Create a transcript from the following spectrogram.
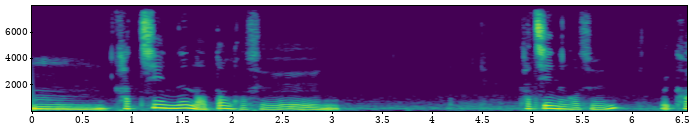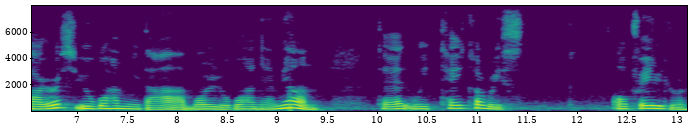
음, 가치 있는 어떤 것은 가치 있는 것은 requires 요구합니다. 뭘 요구하냐면 that we take a risk of failure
